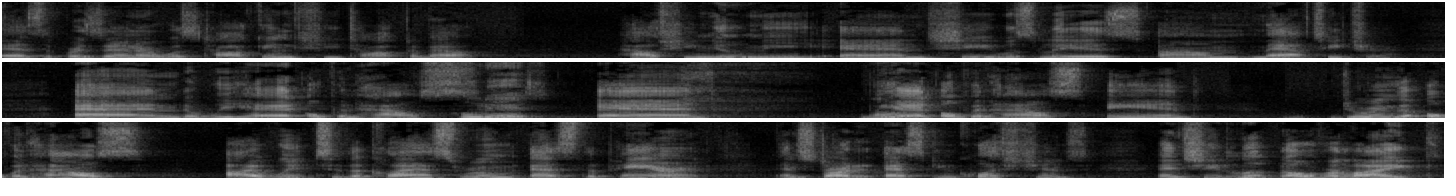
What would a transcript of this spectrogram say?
as the presenter was talking she talked about how she knew me and she was Liz's um, math teacher. And we had open house. Who this? and we Oh. had open house and during the open house i went to the classroom as the parent and started asking questions. And she looked over like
